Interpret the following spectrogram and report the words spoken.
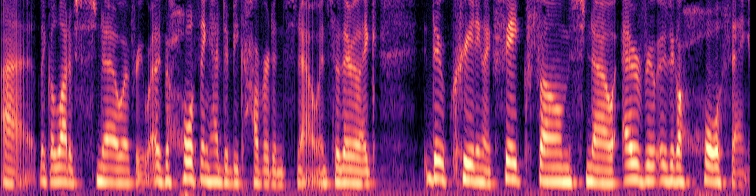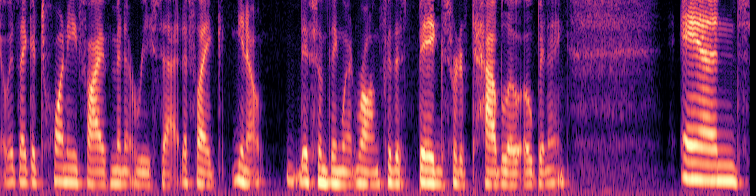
uh, like a lot of snow everywhere. Like the whole thing had to be covered in snow, and so they were like they were creating like fake foam snow every. It was like a whole thing. It was like a 25 minute reset if like you know if something went wrong for this big sort of tableau opening. And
